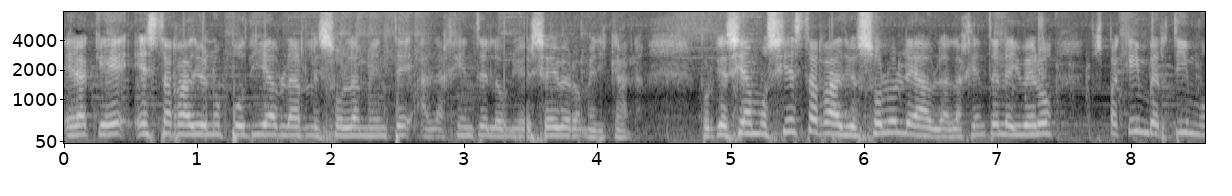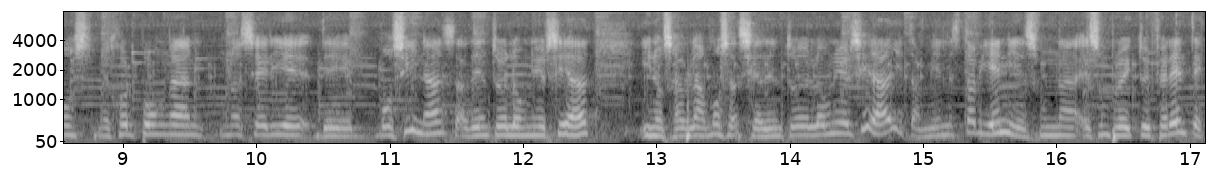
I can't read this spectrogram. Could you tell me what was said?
era que esta radio no podía hablarle solamente a la gente de la Universidad Iberoamericana. Porque decíamos, si esta radio solo le habla a la gente de la Ibero, pues ¿para qué invertimos? Mejor pongan una serie de bocinas adentro de la universidad y nos hablamos hacia adentro de la universidad y también está bien y es, una, es un proyecto diferente.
